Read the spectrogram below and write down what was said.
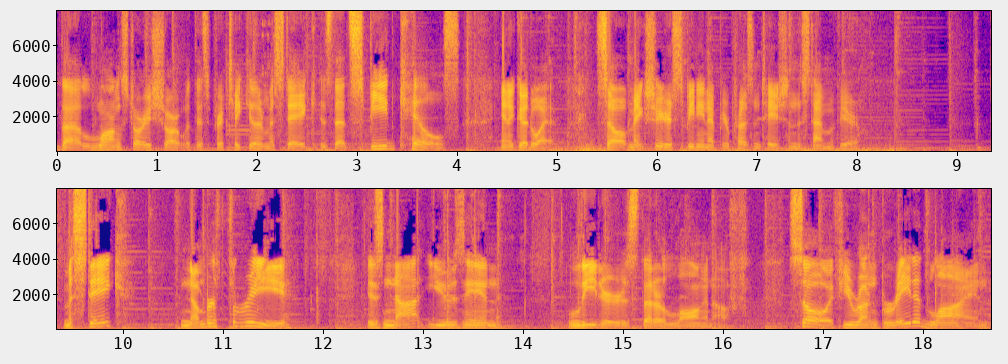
The long story short with this particular mistake is that speed kills in a good way. So make sure you're speeding up your presentation this time of year. Mistake number three is not using leaders that are long enough. So if you run braided line,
